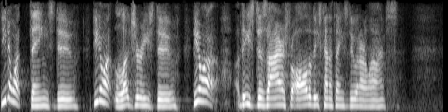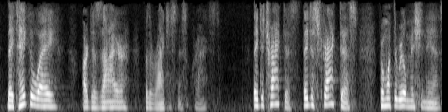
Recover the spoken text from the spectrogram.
Do you know what things do? Do you know what luxuries do? Do you know what these desires for all of these kind of things do in our lives? They take away our desire for the righteousness of Christ. They detract us, they distract us from what the real mission is.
